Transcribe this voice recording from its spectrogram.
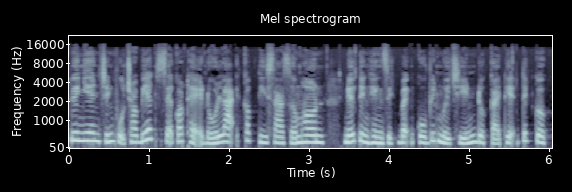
Tuy nhiên, chính phủ cho biết sẽ có thể nối lại cấp visa sớm hơn nếu tình hình dịch bệnh COVID-19 được cải thiện tích cực.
